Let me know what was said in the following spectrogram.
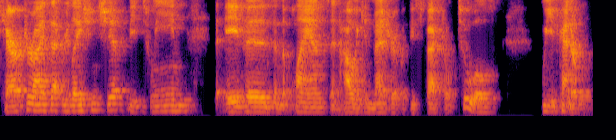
characterize that relationship between the aphids and the plants and how we can measure it with these spectral tools, we've kind of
